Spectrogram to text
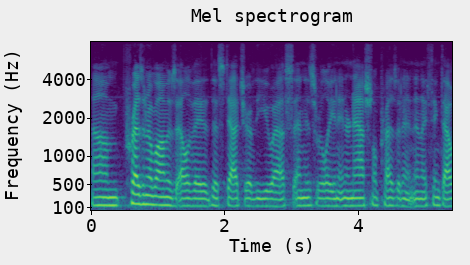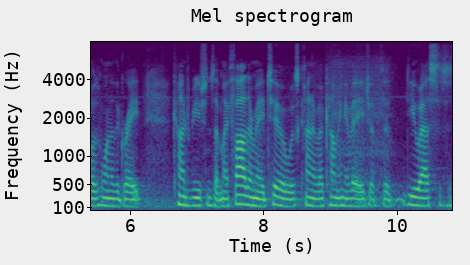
um, President Obama has elevated the stature of the U.S. and is really an international president. And I think that was one of the great contributions that my father made too was kind of a coming of age of the U.S.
